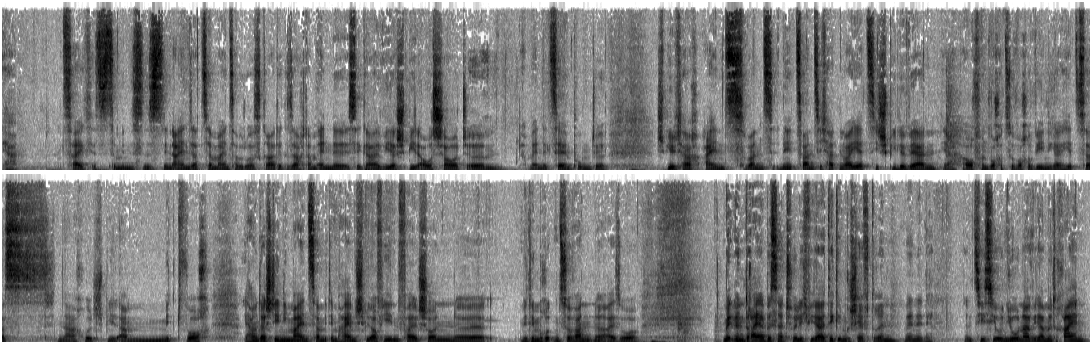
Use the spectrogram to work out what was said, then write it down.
ja, zeigt jetzt zumindest den Einsatz der Mainz, aber du hast gerade gesagt, am Ende ist egal, wie das Spiel ausschaut. Ähm, am Ende zählen Punkte. Spieltag 21, nee, 20 hatten wir jetzt. Die Spiele werden ja auch von Woche zu Woche weniger. Jetzt das Nachholspiel am Mittwoch. Ja, und da stehen die Mainzer mit dem Heimspiel auf jeden Fall schon äh, mit dem Rücken zur Wand. Ne? Also mit einem Dreier bist du natürlich wieder dick im Geschäft drin. Wenn du, dann ziehst du die Unioner wieder mit rein,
